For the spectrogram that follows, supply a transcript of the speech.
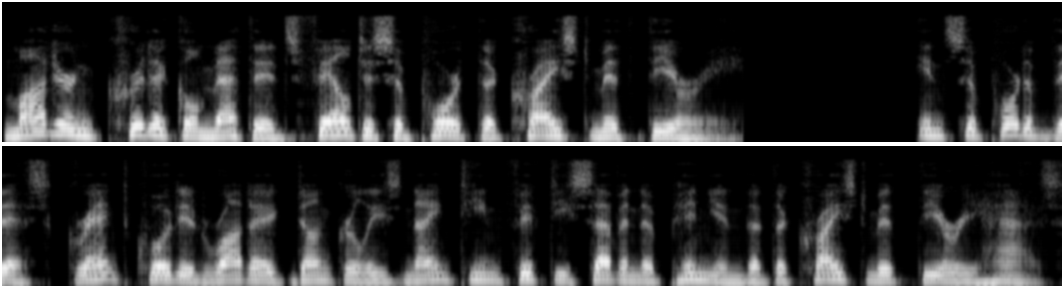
"...modern critical methods fail to support the Christ myth theory." In support of this, Grant quoted Roderick Dunkerley's 1957 opinion that the Christ myth theory has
